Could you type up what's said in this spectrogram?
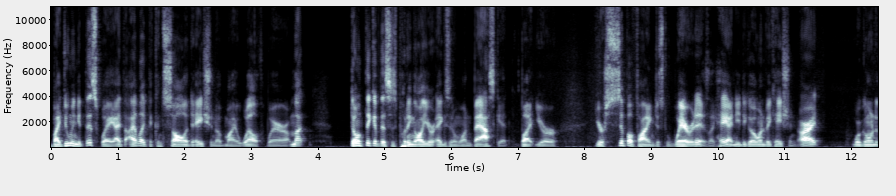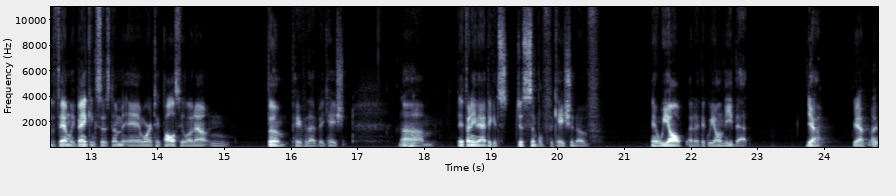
by doing it this way, I, I like the consolidation of my wealth where I'm not don't think of this as putting all your eggs in one basket, but you're you're simplifying just where it is. Like, hey, I need to go on vacation. All right, we're going to the family banking system and we're gonna take policy loan out and boom, pay for that vacation. Mm-hmm. Um, if anything, I think it's just simplification of, you know, we all, and I think we all need that. Yeah. Yeah. I,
